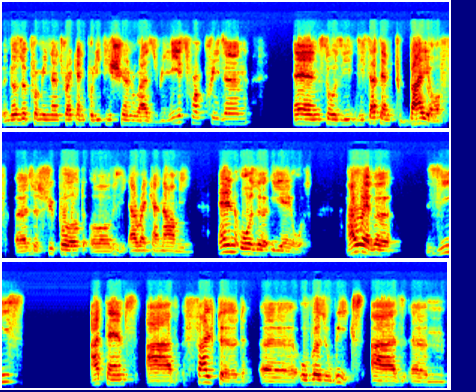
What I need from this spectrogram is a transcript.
Another prominent Rakhine politician was released from prison. And so the, this attempt to buy off uh, the support of the Arakan army and other EAOs. However, these attempts have faltered uh, over the weeks as um,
